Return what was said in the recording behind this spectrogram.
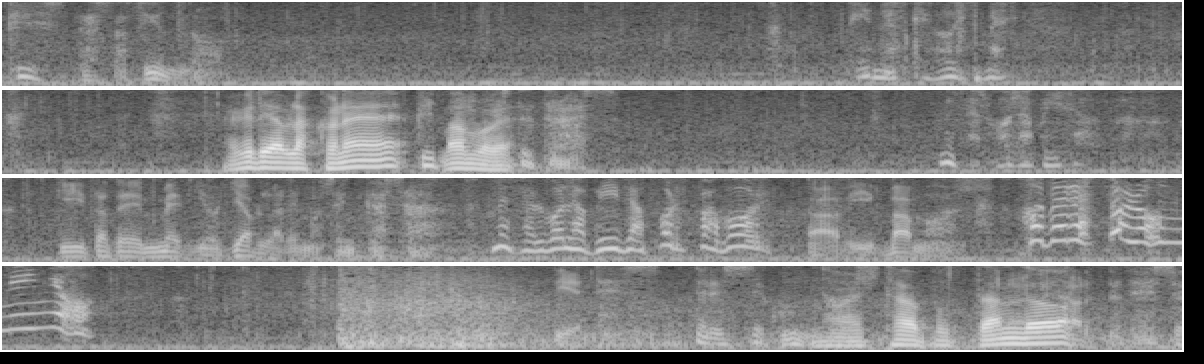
¿Qué estás haciendo? Tienes que oírme. ¿A qué le hablas con él? ¿Qué Vamos a ver detrás? Me salvó la vida. Quítate en medio y hablaremos en casa. Me salvó la vida, por favor. Abby, vamos. ¡Joder, es solo un niño! Tienes tres segundos. Nos está apuntando de ese.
